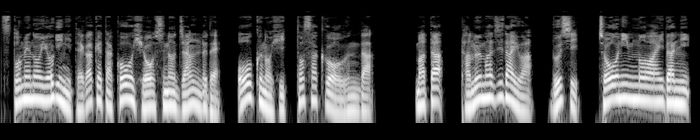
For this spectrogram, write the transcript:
勤めの余儀に手掛けた高表紙のジャンルで、多くのヒット作を生んだ。また、田沼時代は、武士、町人の間に、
